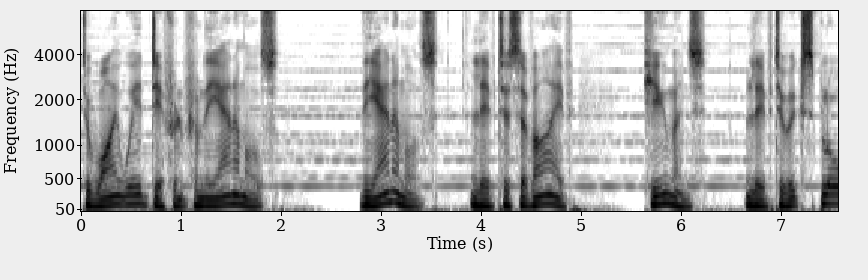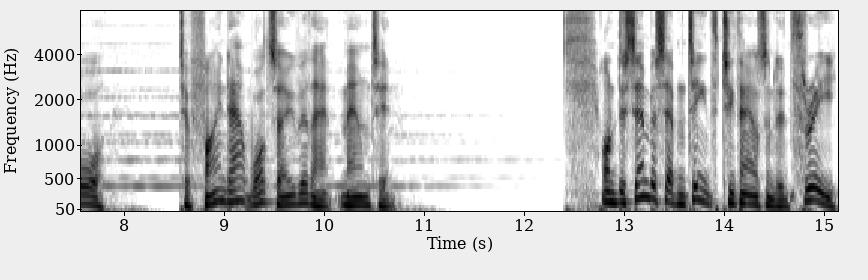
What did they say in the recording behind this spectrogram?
to why we're different from the animals. The animals live to survive, humans live to explore, to find out what's over that mountain. On December 17, 2003,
